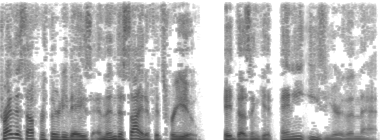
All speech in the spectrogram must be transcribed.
Try this out for 30 days and then decide if it's for you. It doesn't get any easier than that.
